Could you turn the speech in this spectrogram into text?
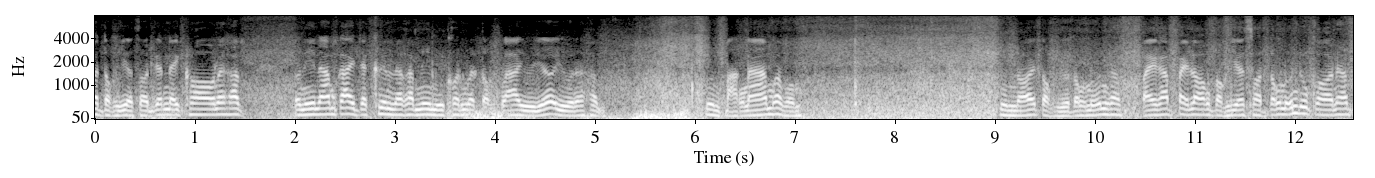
มาตกเหยื่อสดกันในคลองนะครับ ตอนนี้น้ำใกล้จะขึ้นแล้วครับ นี่มีคนมาตกปลาอยู่เยอะอยู่นะครับนู่นปากน้ำครับผมนุ่นน้อยตกอยู่ตรงนู้นครับ ไปครับไปลองตกเหยื่อสดตรงนู้นดูก่อนครับ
